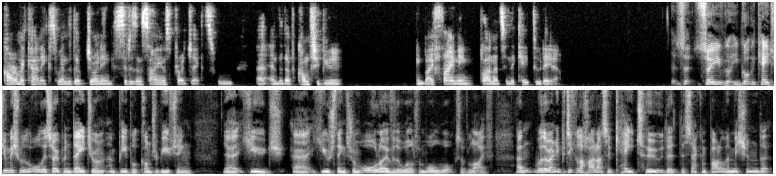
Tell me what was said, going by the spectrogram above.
car mechanics who ended up joining citizen science projects who uh, ended up contributing by finding planets in the K2 data. So, so you've got you've got the K2 mission with all this open data and, and people contributing uh, huge, uh, huge things from all over the world, from all walks of life. Um, were there any particular highlights of K two, the, the second part of the mission that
